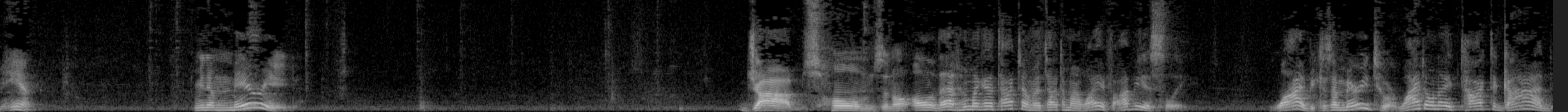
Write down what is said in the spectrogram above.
Man. I mean, I'm married. Jobs, homes, and all, all of that. Who am I going to talk to? I'm going to talk to my wife, obviously. Why? Because I'm married to her. Why don't I talk to God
